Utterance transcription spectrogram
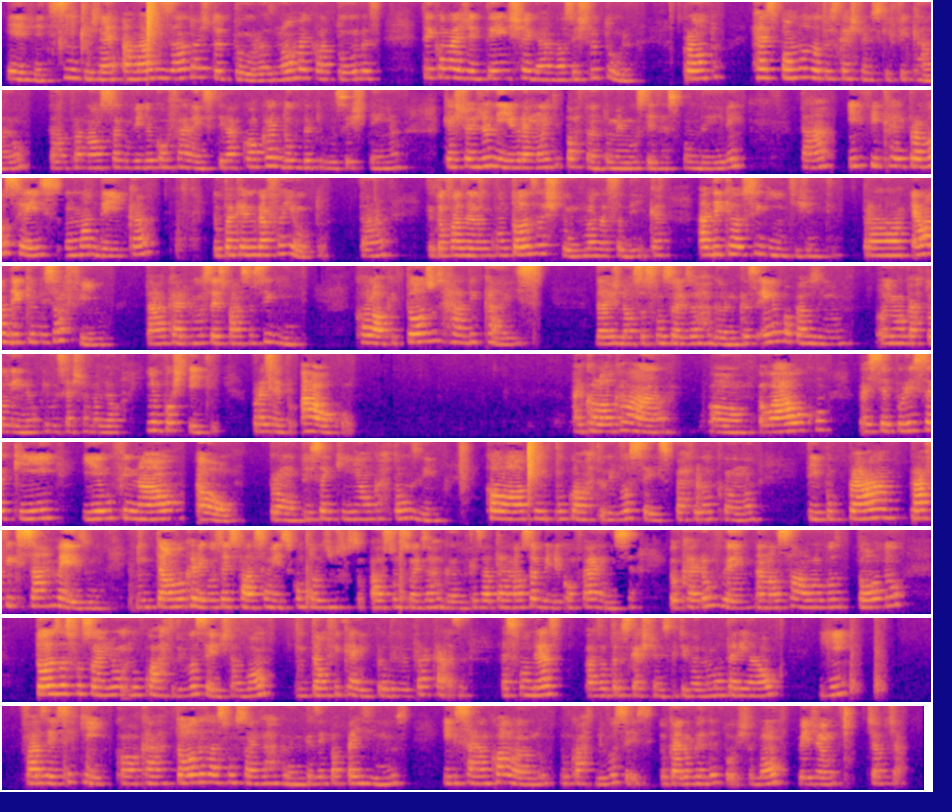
E gente, simples, né? Analisando a estrutura, as nomenclaturas, tem como a gente chegar à nossa estrutura. Pronto, responda as outras questões que ficaram tá? Para nossa videoconferência, tirar qualquer dúvida que vocês tenham. Questões do livro é muito importante também vocês responderem, tá? E fica aí para vocês uma dica do Pequeno Gafanhoto, tá? Que eu tô fazendo com todas as turmas essa dica. A dica é o seguinte, gente. Pra... É uma dica e um desafio, tá? Quero que vocês façam o seguinte. Coloque todos os radicais das nossas funções orgânicas em um papelzinho ou em uma cartolina, o que você achar melhor, em um post-it por exemplo, álcool. Aí coloca lá, ó, o álcool vai ser por isso aqui e o final, ó, pronto, isso aqui é um cartãozinho. Coloquem no quarto de vocês, perto da cama, tipo, pra, pra fixar mesmo. Então, eu queria que vocês façam isso com todas as funções orgânicas, até a nossa videoconferência. Eu quero ver na nossa aula todo, todas as funções no, no quarto de vocês, tá bom? Então, fica aí para dever para casa. Responder as, as outras questões que tiver no material e fazer isso aqui. Colocar todas as funções orgânicas em papeizinhos e saiam colando no quarto de vocês. Eu quero ver depois, tá bom? Beijão. Tchau, tchau.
